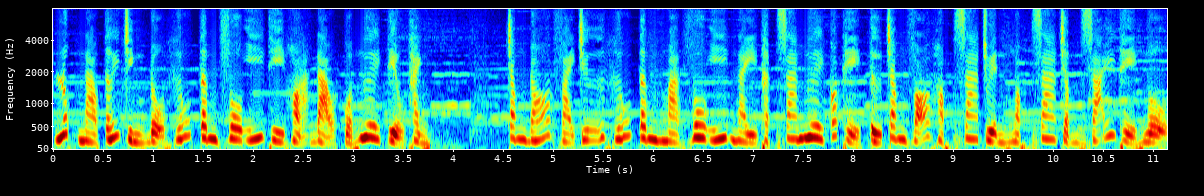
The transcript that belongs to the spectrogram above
Lúc nào tới trình độ hữu tâm vô ý thì họa đạo của ngươi tiểu thành. Trong đó vài chữ hữu tâm mà vô ý này thật ra ngươi có thể từ trong võ học gia truyền ngọc gia chậm rãi thể ngộ.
